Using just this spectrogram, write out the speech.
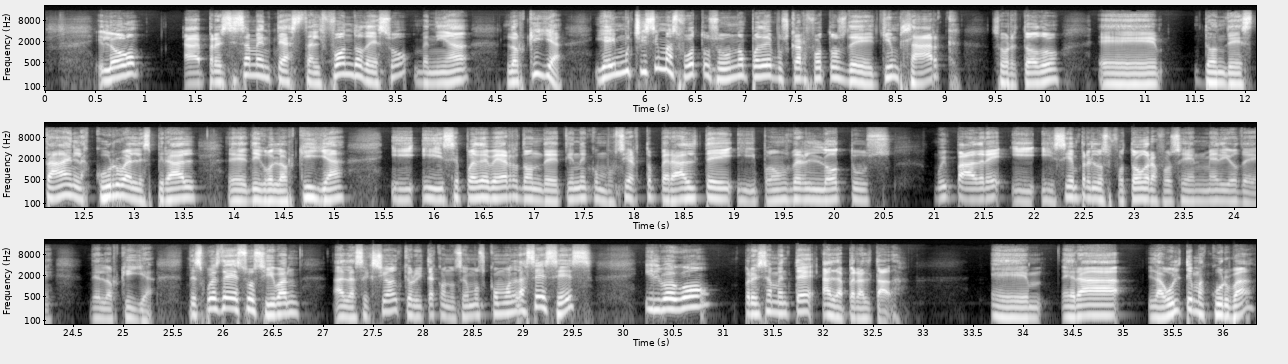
Y luego, ah, precisamente hasta el fondo de eso, venía la horquilla. Y hay muchísimas fotos, uno puede buscar fotos de Jim Clark, sobre todo, eh, donde está en la curva el espiral, eh, digo, la horquilla, y, y se puede ver donde tiene como cierto peralte y podemos ver el lotus, muy padre, y, y siempre los fotógrafos en medio de, de la horquilla. Después de eso se iban a la sección que ahorita conocemos como las heces, y luego precisamente a la peraltada. Eh, era la última curva,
